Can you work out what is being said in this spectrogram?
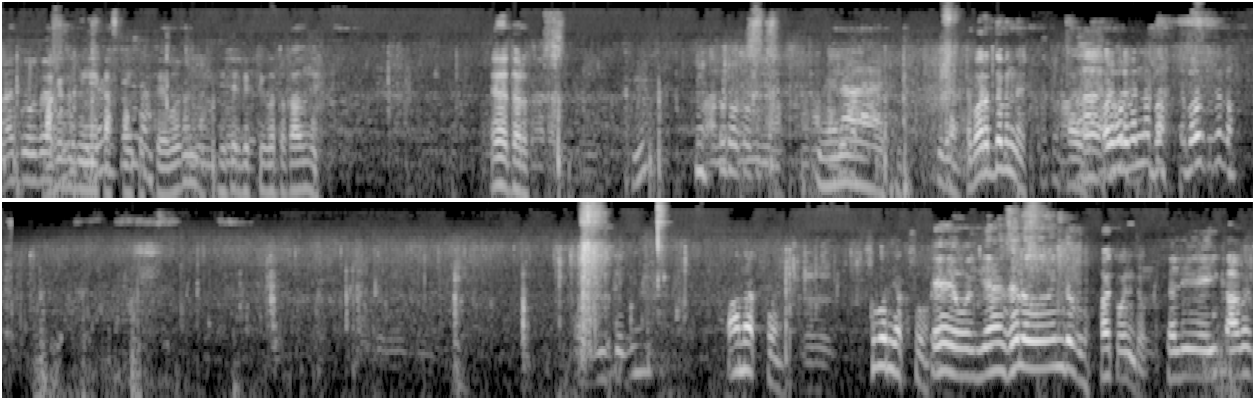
বাকি তো নিয়ে কাজ কাম করতে হবে বুঝলেন না? নিজের ব্যক্তিগত কাজ নেই এ ধরো। বরফ দেবেন না? বরফ নেবেন না বরফ দিতে দাও পান এক সুপারি একশো এ ওই ছিল ওই দেবো হয়তো ওই দাও তাহলে এই কাগজ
